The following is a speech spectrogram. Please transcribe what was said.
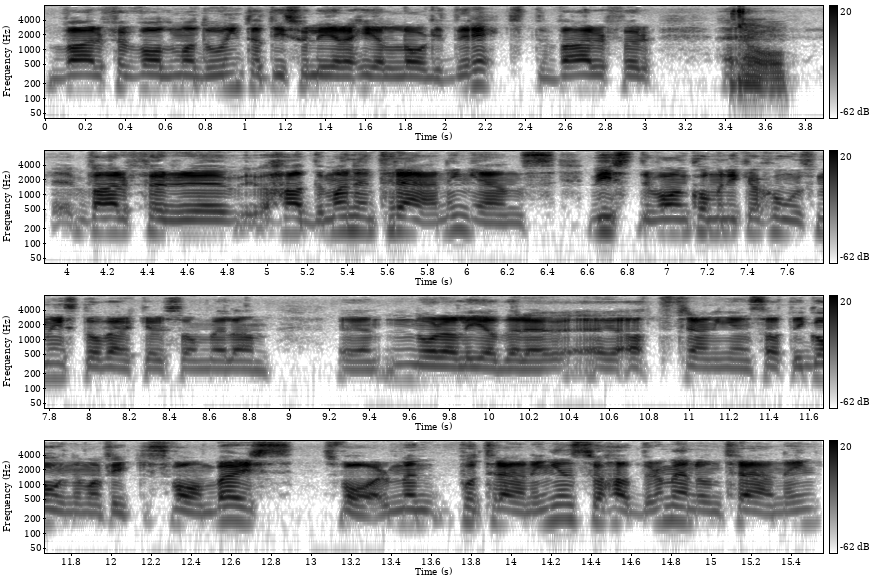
varför valde man då inte att isolera hela laget direkt? Varför, eh, Ja. varför eh, hade man en träning ens? Visst, det var en kommunikationsmiss då verkar det som mellan eh, några ledare att träningen satte igång när man fick Svanbergs svar. Men på träningen så hade de ändå en träning.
